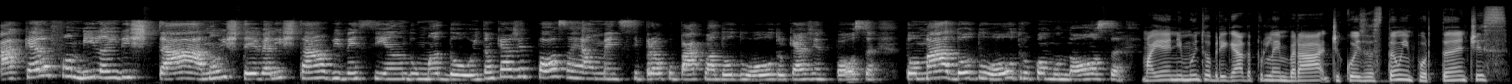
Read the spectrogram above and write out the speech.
aquela família ainda está, não esteve, ela está vivenciando uma dor. Então, que a gente possa realmente se preocupar com a dor do outro, que a gente possa tomar a dor do outro como nossa. Maiane, muito obrigada por lembrar de coisas tão importantes.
